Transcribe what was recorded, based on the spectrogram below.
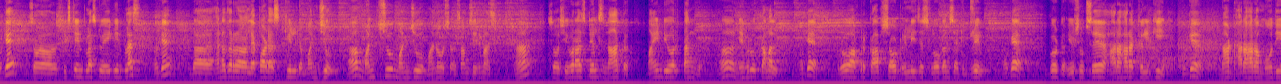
okay so sixteen plus two eighteen plus okay the another leopard skilled Manju Manju Manju Manoj some cinemas so shivaraj tells nath mind your tongue uh, nehru kamal okay row after cops shout religious slogans at drill okay good you should say hara hara kalki okay not hara hara modi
